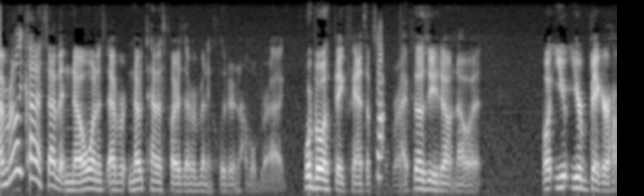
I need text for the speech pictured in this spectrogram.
I'm really kind of sad that no one has ever, no tennis player has ever been included in humble brag. We're both big fans of humble brag. For those of you who don't know it, well, you you're a bigger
